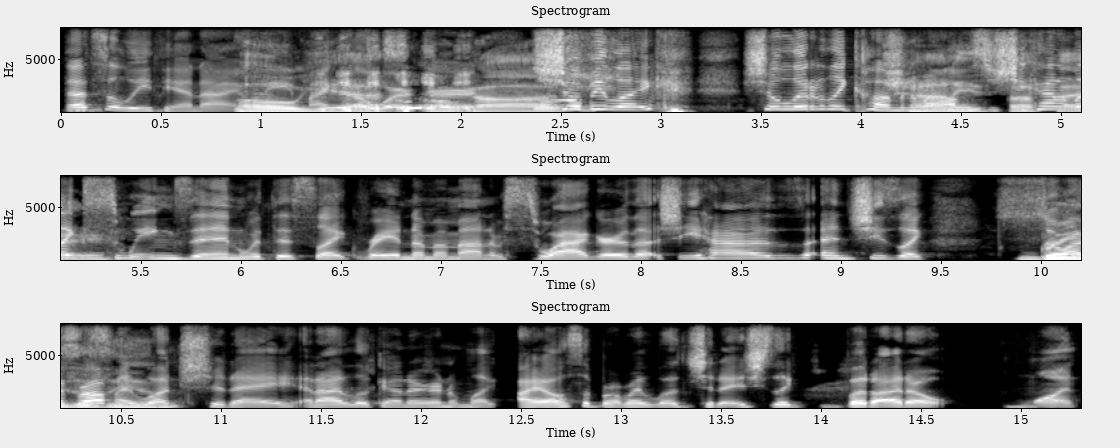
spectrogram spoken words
That's Alethea and I. Oh my yes. coworker. Oh gosh. She'll be like, she'll literally come into my office. Chinese She kind of like swings in with this like random amount of swagger that she has, and she's like, "So I brought my in. lunch today," and I look at her and I'm like, "I also brought my lunch today." She's like, "But I don't want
